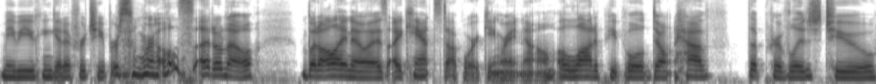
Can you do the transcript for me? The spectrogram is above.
Maybe you can get it for cheaper somewhere else. I don't know. But all I know is I can't stop working right now. A lot of people don't have the privilege to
